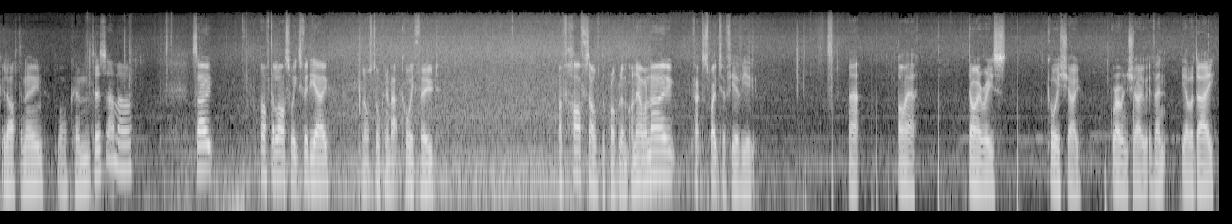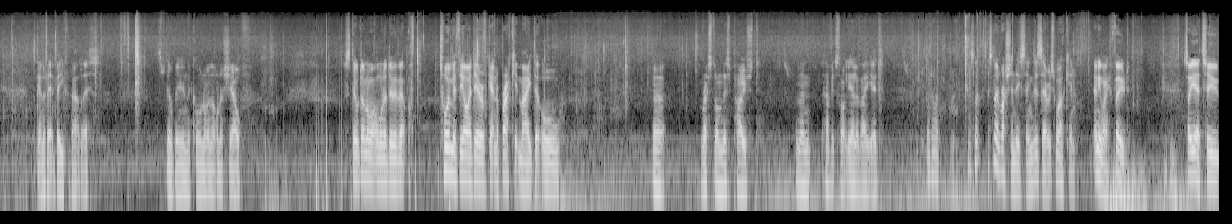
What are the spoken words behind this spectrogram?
Good afternoon, welcome to summer. So, after last week's video, and I was talking about koi food, I've half solved the problem. I now I know, in fact, I spoke to a few of you at Buyer Diaries koi show, growing show event the other day. I was getting a bit of beef about this. Still being in the corner and not on a shelf. Still don't know what I want to do with it. I'm toying with the idea of getting a bracket made that will uh, rest on this post and then have it slightly elevated. But I, there's, no, there's no rush in these things, is there? It's working. Anyway, food. So yeah, to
